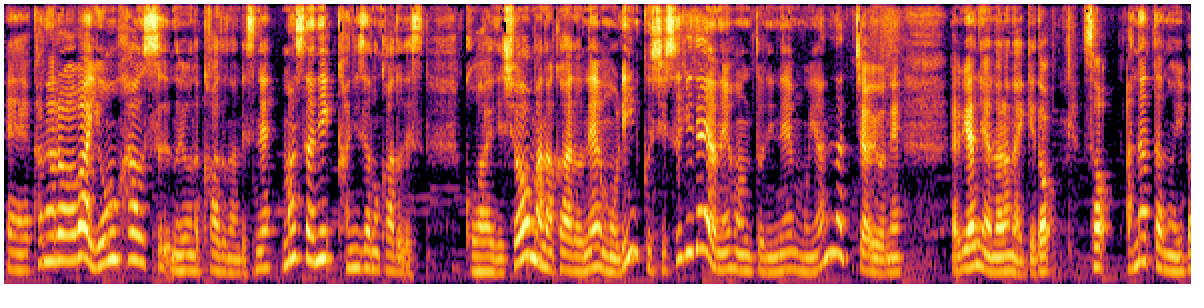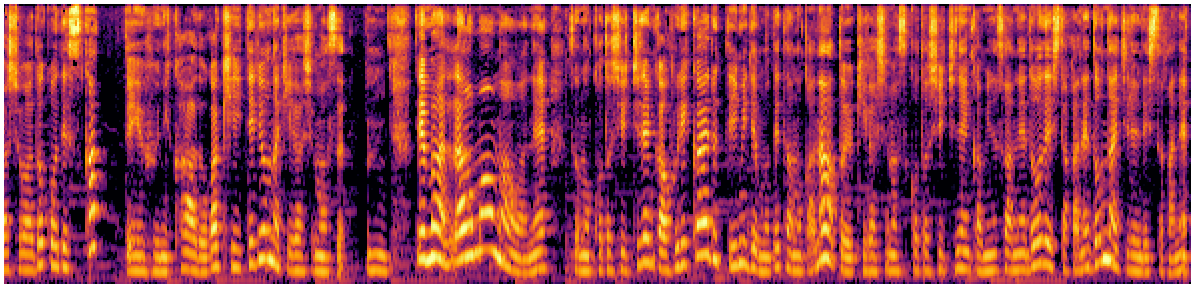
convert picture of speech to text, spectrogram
えー、カナロアは4ハウスのようなカードなんですね。まさにカニ座のカードです。怖いでしょ？マナカードね。もうリンクしすぎだよね、本当にね。もう嫌になっちゃうよね。嫌にはならないけど。そう、あなたの居場所はどこですか？っていう風にカードが効いてるような気がします。うん、でまあラーマーマンはねその今年1年間を振り返るって意味でも出たのかなという気がします。今年1年間皆さんねどうでしたかね？どんな1年でしたかね？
